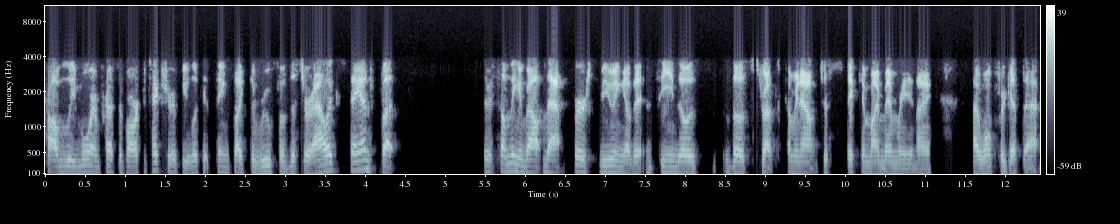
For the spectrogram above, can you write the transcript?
probably more impressive architecture if you look at things like the roof of the Sir Alex stand. But there's something about that first viewing of it and seeing those, those struts coming out just stick in my memory. And I, I won't forget that.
